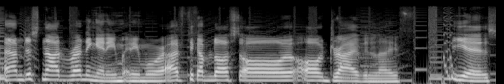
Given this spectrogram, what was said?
And I'm just not running any anymore. I think I've lost all, all drive in life. Yes.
